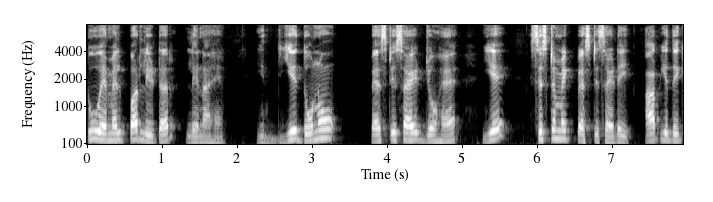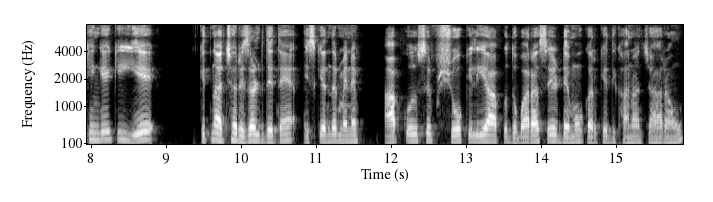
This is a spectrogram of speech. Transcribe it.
two M per litre लेना है। ये दोनों पेस्टिसाइड जो हैं, ये सिस्टमिक पेस्टिसाइड है। आप ये देखेंगे कि ये कितना अच्छा रिज़ल्ट देते हैं। इसके अंदर मैंने आपको सिर्फ़ शो के लिए आपको दोबारा से डेमो करके दिखाना चाह रहा हूँ।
